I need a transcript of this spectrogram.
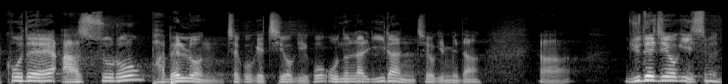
고대의 아수르 바벨론 제국의 지역이고 오늘날 이란 지역입니다. 아, 유대 지역이 있으면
